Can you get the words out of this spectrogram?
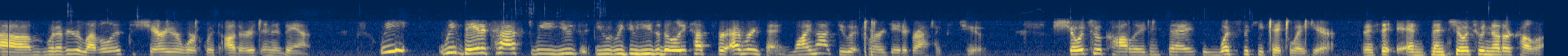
um, whatever your level is, to share your work with others in advance. We we beta test, we use we do usability tests for everything. Why not do it for our data graphics too? Show it to a colleague and say, what's the key takeaway here? And, if they, and then show it to another co-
